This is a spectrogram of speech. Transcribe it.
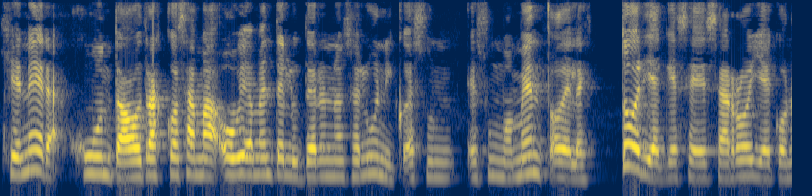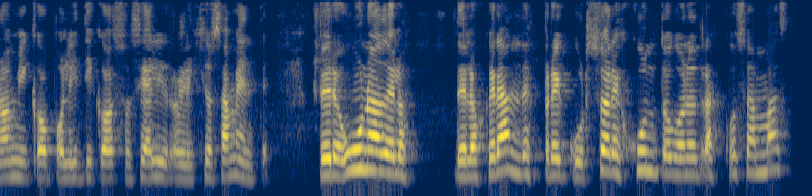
genera, junto a otras cosas más, obviamente Lutero no es el único, es un, es un momento de la historia que se desarrolla económico, político, social y religiosamente, pero uno de los, de los grandes precursores, junto con otras cosas más,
